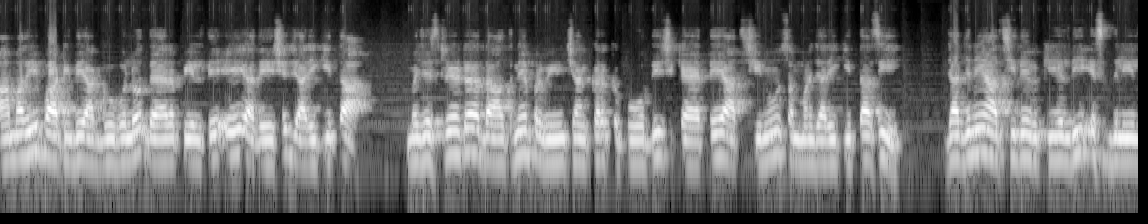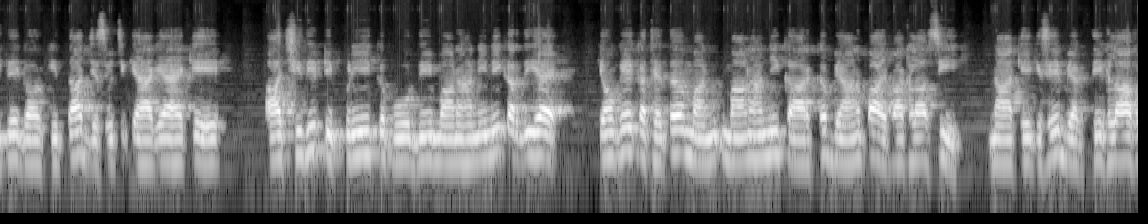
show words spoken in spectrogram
ਆਮ ਆਦਮੀ ਪਾਰਟੀ ਦੇ ਆਗੂ ਵੱਲੋਂ ਦਾਇਰ ਅਪੀਲ ਤੇ ਇਹ ਆਦੇਸ਼ ਜਾਰੀ ਕੀਤਾ। ਮੈਜਿਸਟ੍ਰੇਟ ਅਦਾਲਤ ਨੇ ਪ੍ਰਵੀਨ ਸ਼ੰਕਰ ਕਪੂਰ ਦੀ ਸ਼ਿਕਾਇਤ ਤੇ ਆਤਸ਼ੀ ਨੂੰ ਸੰਮਨ ਜਾਰੀ ਕੀਤਾ ਸੀ। ਜੱਜ ਨੇ ਆਤਸ਼ੀ ਦੇ ਵਕੀਲ ਦੀ ਇਸ ਦਲੀਲ ਤੇ ਗੌਰ ਕੀਤਾ, ਜਿਸ ਵਿੱਚ ਕਿਹਾ ਗਿਆ ਹੈ ਕਿ ਆਤਸ਼ੀ ਦੀ ਟਿੱਪਣੀ ਕਪੂਰ ਦੀ ਮਾਨਹਾਨੀ ਨਹੀਂ ਕਰਦੀ ਹੈ, ਕਿਉਂਕਿ ਕਥਿਤ ਮਾਨ- ਮਾਨਹਾਨੀ ਕਾਰਕ ਬਿਆਨ ਭਾਜਪਾ ਖਿਲਾਫ ਸੀ, ਨਾ ਕਿ ਕਿਸੇ ਵਿਅਕਤੀ ਖਿਲਾਫ।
